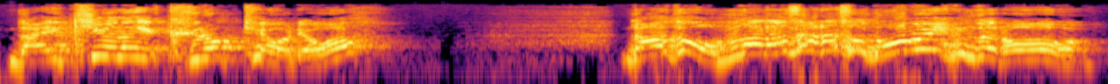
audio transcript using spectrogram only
날 키우는 게 그렇게 어려워? 나도 엄마랑 살아서 너무 힘들어.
